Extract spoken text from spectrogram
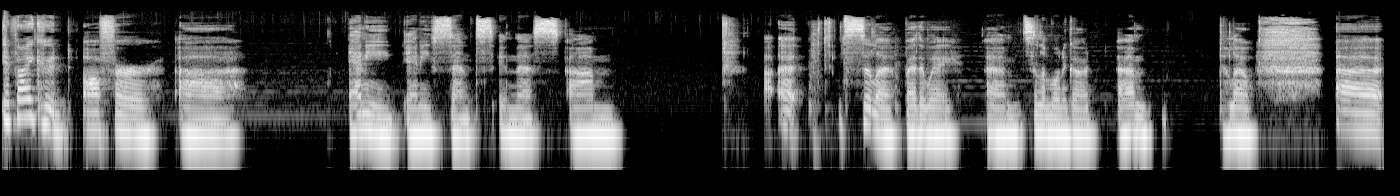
If I could offer uh, any any sense in this, um, uh, Scylla, by the way, um, Scylla Monagard, um, hello. Uh,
